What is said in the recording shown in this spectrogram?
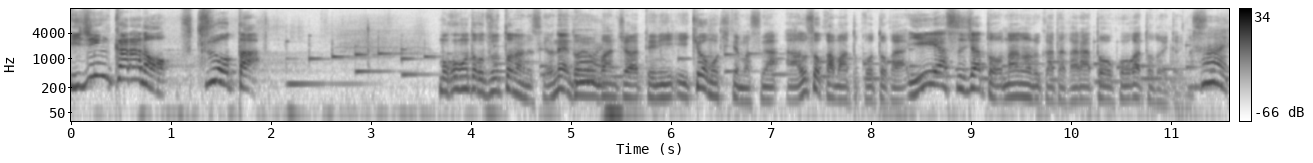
偉人からの普通おたもうここのとこずっとなんですけどね土曜番長宛てに、今日も来てますがあ嘘かまとことか家康じゃと名乗る方から投稿が届いております、はい。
